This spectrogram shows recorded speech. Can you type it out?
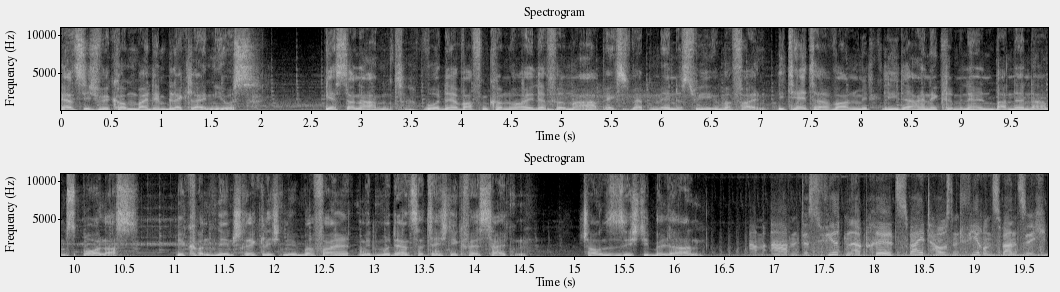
Herzlich willkommen bei den Blackline News. Gestern Abend wurde der Waffenkonvoi der Firma Apex Weapon Industry überfallen. Die Täter waren Mitglieder einer kriminellen Bande namens Ballers. Wir konnten den schrecklichen Überfall mit modernster Technik festhalten. Schauen Sie sich die Bilder an. Am Abend des 4. April 2024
